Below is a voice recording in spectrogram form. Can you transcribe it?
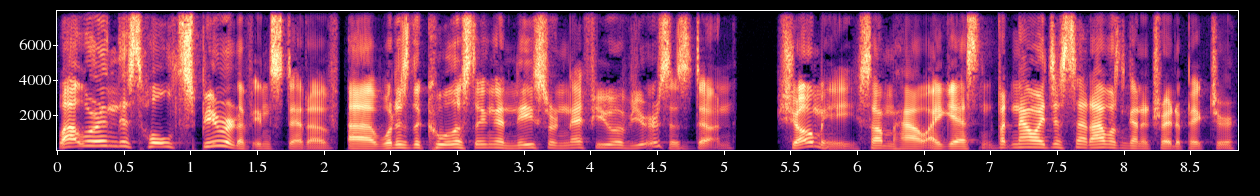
While we're in this whole spirit of instead of, uh, what is the coolest thing a niece or nephew of yours has done? Show me somehow, I guess. But now I just said I wasn't going to trade a picture.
